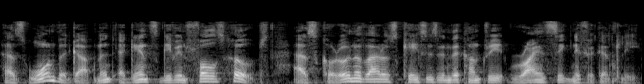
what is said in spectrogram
has warned the government against giving false hopes as coronavirus cases in the country rise significantly.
